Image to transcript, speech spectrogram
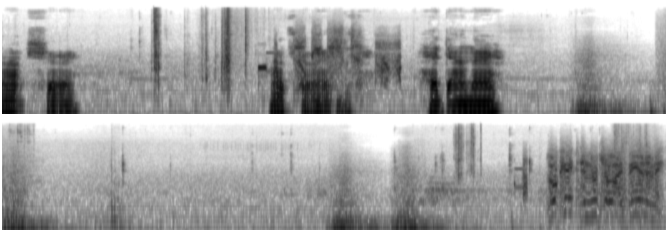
Not sure. Let's go ahead and head down there. Locate and neutralize the enemy.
